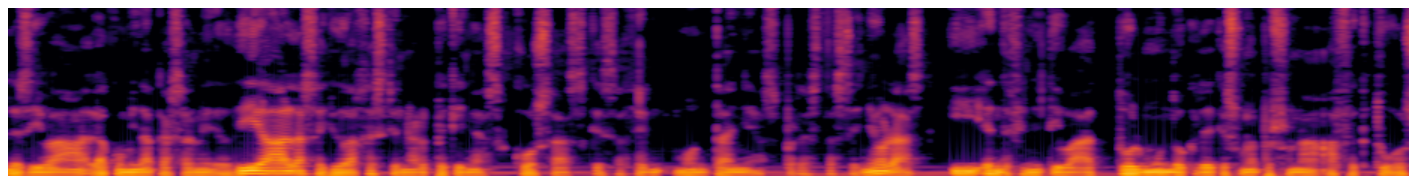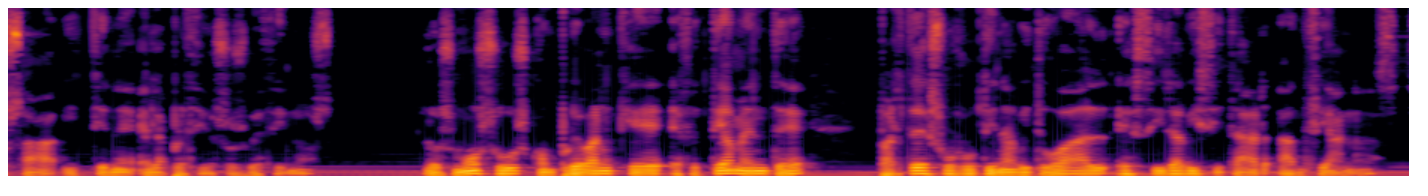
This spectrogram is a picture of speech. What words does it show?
Les lleva la comida a casa al mediodía, las ayuda a gestionar pequeñas cosas que se hacen montañas para estas señoras y, en definitiva, todo el mundo cree que es una persona afectuosa y tiene el aprecio de sus vecinos los Mossos comprueban que efectivamente parte de su rutina habitual es ir a visitar ancianas.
